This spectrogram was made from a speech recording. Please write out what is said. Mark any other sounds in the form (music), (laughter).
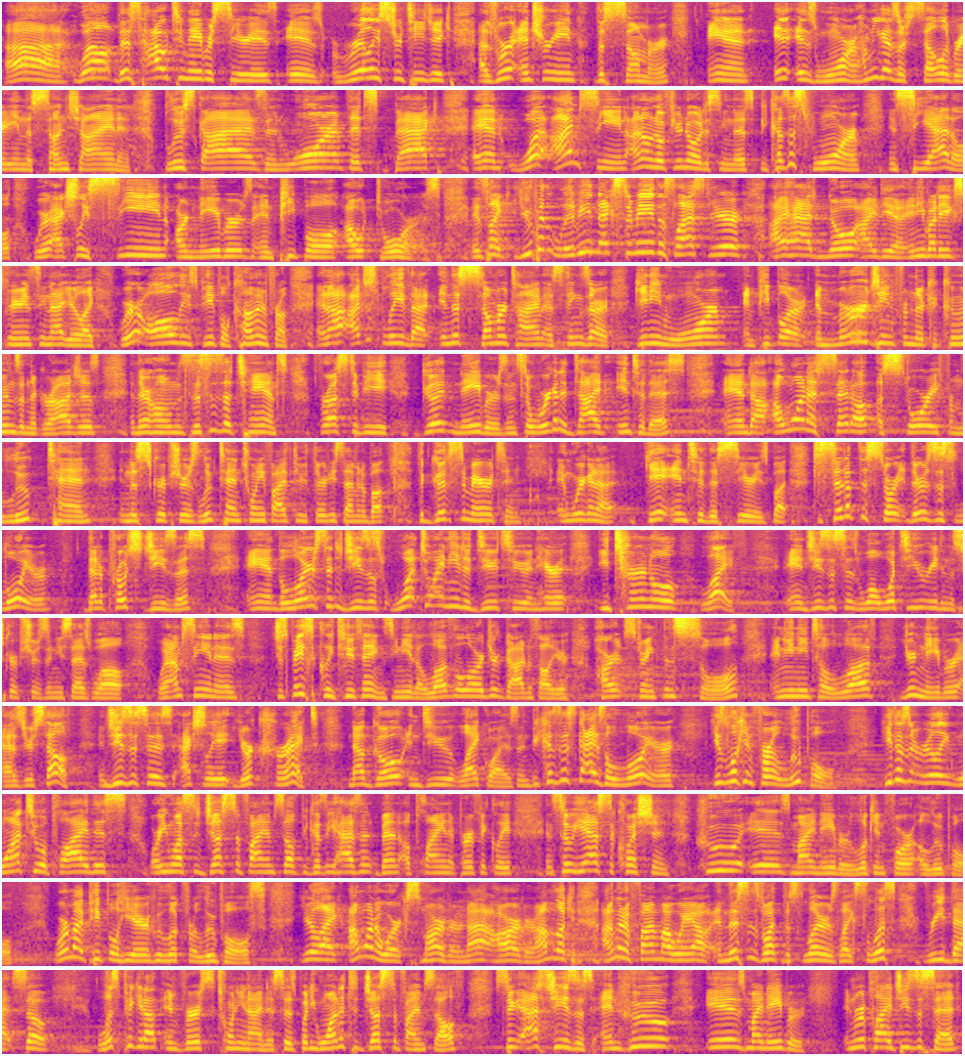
ah, well, this How to Neighbor series is really strategic as we're entering the summer. And it is warm. How many of you guys are celebrating the sunshine and blue skies and warmth? It's back. And what I'm seeing, I don't know if you're noticing this, because it's warm in Seattle, we're actually seeing our neighbors and people outdoors. It's like you've been living next to me this last year. I had no idea. Anybody experiencing that? You're like, where are all these people coming from? And I, I just believe that in this summertime, as things are getting warm and people are emerging from their cocoons and their garages and their homes, this is a chance for us to be good neighbors. And so we're going to dive into this. And uh, I want to set up a story from Luke 10 in the scriptures, Luke 10, 25 through 37, about the Good Samaritan. And we're going to get into this series. But to set up this story, there's this lawyer that approached Jesus, and the lawyer said to Jesus, What do I need to do to inherit eternal life? And Jesus says, Well, what do you read in the scriptures? And he says, Well, what I'm seeing is just basically two things. You need to love the Lord your God with all your heart, strength, and soul, and you need to love your neighbor as yourself. And Jesus says, Actually, you're correct. Now go and do likewise. And because this guy is a lawyer, he's looking for a loophole. He doesn't really want to apply this or he wants to justify himself because he hasn't been applying it perfectly. And so he asks the question Who is my neighbor looking for a loophole? Where are my people here who look for loopholes? You're like, I want to work smarter, not harder. I'm looking, I'm going to find my way out. And this is what this lawyer is like. So let's read that. So let's pick it up in verse 29. It says, But he wanted to justify himself. So he asked Jesus, And who is my neighbor? In reply, Jesus said,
